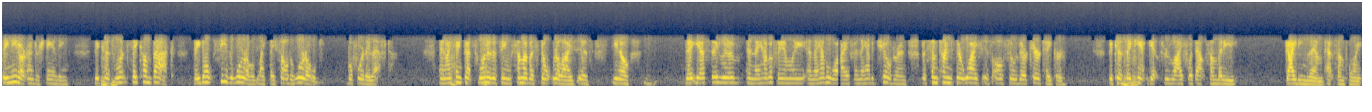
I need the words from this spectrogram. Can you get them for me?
They need our understanding because mm-hmm. once they come back, they don't see the world like they saw the world before they left. And I think that's one of the things some of us don't realize is, you know, that yes, they live and they have a family and they have a wife and they have a children, but sometimes their wife is also their caretaker because mm-hmm. they can't get through life without somebody guiding them at some point.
